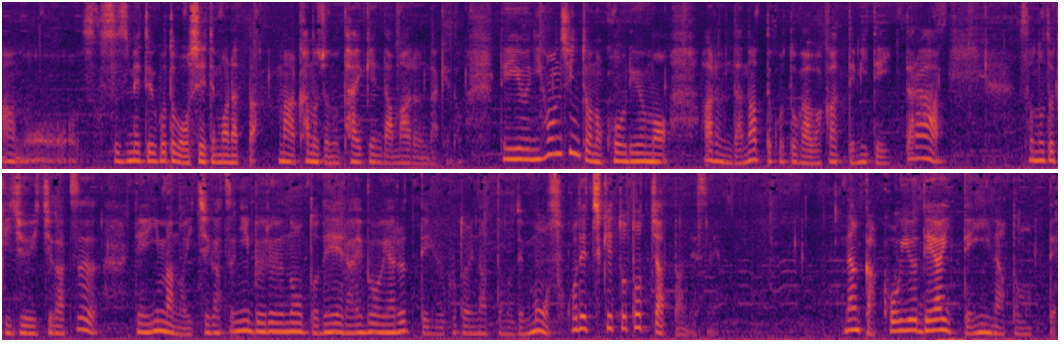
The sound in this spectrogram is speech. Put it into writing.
あのスズメという言葉を教えてもらった。まあ彼女の体験談もあるんだけど。っていう日本人との交流もあるんだなってことが分かって見ていったらその時11月で今の1月にブルーノートでライブをやるっていうことになったのでもうそこでチケット取っちゃったんですね。なんかこういう出会いっていいなと思って。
